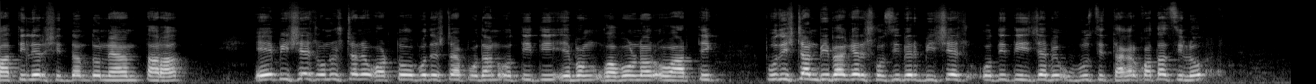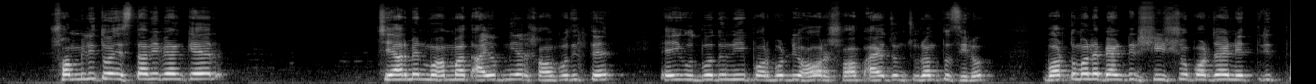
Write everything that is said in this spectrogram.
বাতিলের সিদ্ধান্ত নেন তারা। এ বিশেষ অনুষ্ঠানে অর্থ উপদেষ্টা প্রধান অতিথি এবং গভর্নর ও আর্থিক প্রতিষ্ঠান বিভাগের সচিবের বিশেষ অতিথি হিসেবে উপস্থিত থাকার কথা ছিল। সম্মিলিত ইসলামী ব্যাংকের চেয়ারম্যান মোহাম্মদ আয়ুব মিয়ার সভাপতিত্বে এই উদ্বোধনী পর্বটি হওয়ার সব আয়োজন চূড়ান্ত ছিল। বর্তমানে ব্যাংকটির শীর্ষ পর্যায়ে নেতৃত্ব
